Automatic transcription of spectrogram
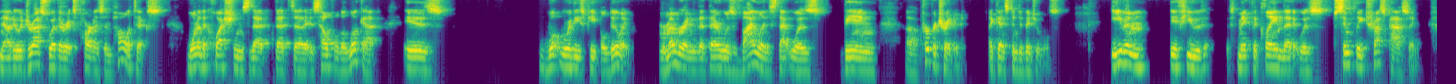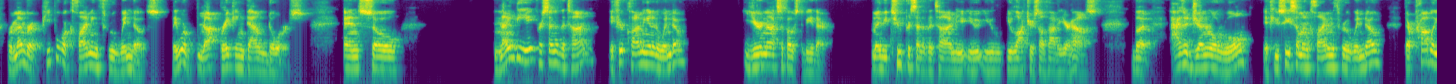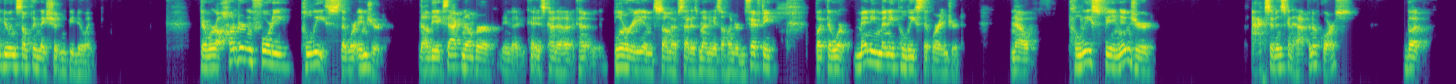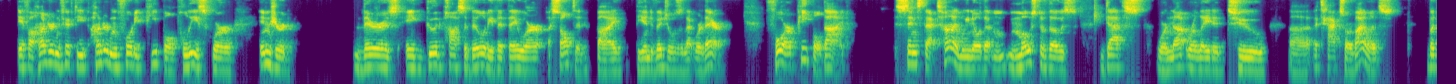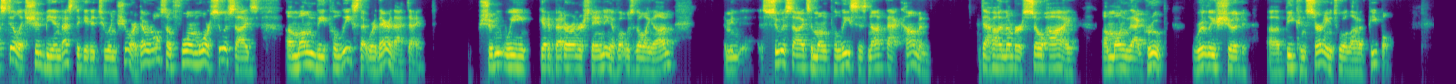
Now, to address whether it's partisan politics, one of the questions that that uh, is helpful to look at is what were these people doing? Remembering that there was violence that was being uh, perpetrated against individuals. Even if you make the claim that it was simply trespassing, remember, people were climbing through windows, they were not breaking down doors. And so 98% of the time, if you're climbing in a window, you're not supposed to be there. Maybe 2% of the time you, you, you, you locked yourself out of your house. But as a general rule, if you see someone climbing through a window, they're probably doing something they shouldn't be doing. There were 140 police that were injured. Now, the exact number you know, is kind of, kind of blurry, and some have said as many as 150, but there were many, many police that were injured. Now, police being injured, accidents can happen, of course, but if 150, 140 people, police were injured, there's a good possibility that they were assaulted by the individuals that were there. Four people died. Since that time, we know that most of those deaths were not related to uh, attacks or violence, but still it should be investigated to ensure. There were also four more suicides among the police that were there that day. Shouldn't we get a better understanding of what was going on? I mean, suicides among police is not that common. To have a number so high among that group really should uh, be concerning to a lot of people,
